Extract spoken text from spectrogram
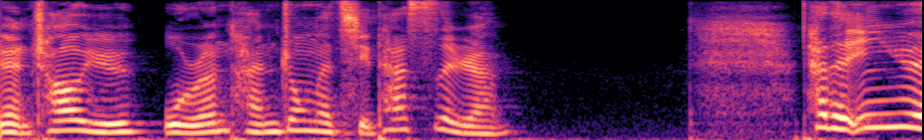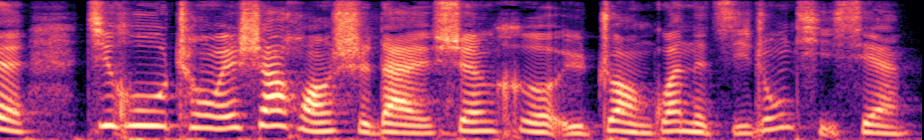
远超于五人团中的其他四人。他的音乐几乎成为沙皇时代煊赫与壮观的集中体现。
